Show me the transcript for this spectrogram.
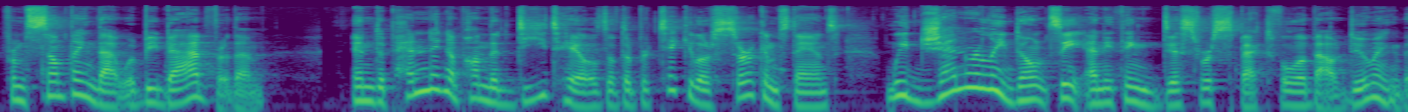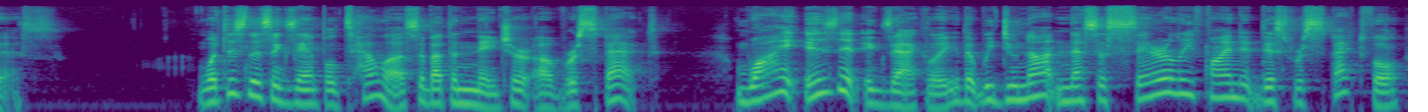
from something that would be bad for them. And depending upon the details of the particular circumstance, we generally don't see anything disrespectful about doing this. What does this example tell us about the nature of respect? Why is it exactly that we do not necessarily find it disrespectful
